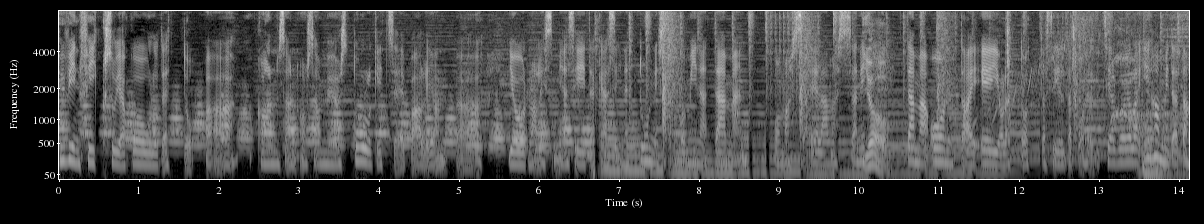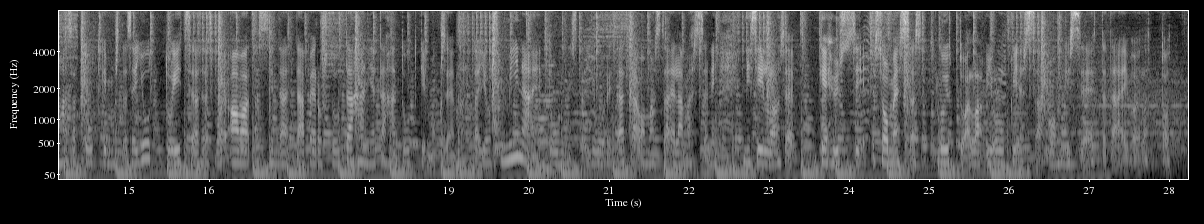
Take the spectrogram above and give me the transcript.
hyvin fiksu ja koulutettu ää, kansanosa myös tulkitsee paljon ää, journalismia siitä käsin, että tunnistanko minä tämän omassa elämässäni. Joo. Tämä on tai ei ole totta siltä pohjalta. Että siellä voi olla ihan mitä tahansa tutkimusta. Se juttu itse asiassa voi avata sitä, että tämä perustuu tähän ja tähän tutkimukseen, mutta jos minä en tunnista juuri tätä omassa elämässäni, niin silloin se kehys somessa juttualla julkiessa onkin se, että tämä ei voi olla totta.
